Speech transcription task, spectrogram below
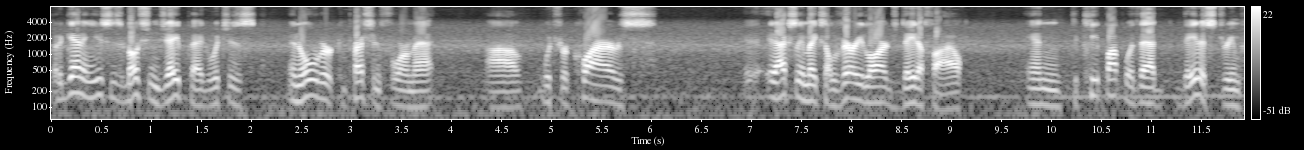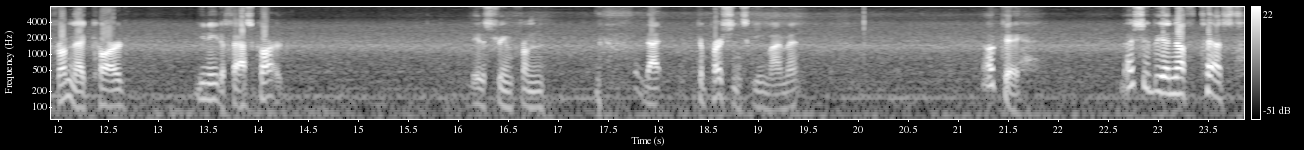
but again it uses Motion JPEG, which is an older compression format, uh, which requires it actually makes a very large data file. And to keep up with that data stream from that card you need a fast card. Data stream from that compression scheme I meant. Okay. That should be enough test.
